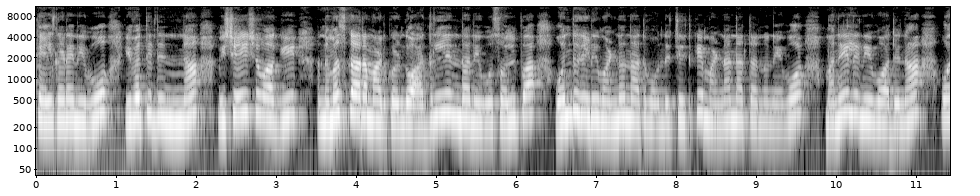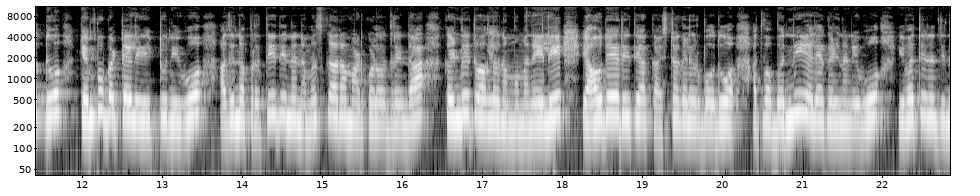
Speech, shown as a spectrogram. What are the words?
ಕೆಳಗಡೆ ನೀವು ಇವತ್ತಿನ ದಿನ ವಿಶೇಷವಾಗಿ ನಮಸ್ಕಾರ ಮಾಡಿಕೊಂಡು ಅದರಿಂದ ನೀವು ಸ್ವಲ್ಪ ಒಂದು ಹಿಡಿ ಮಣ್ಣನ್ನು ಅಥವಾ ಒಂದು ಚಿಟಿಕೆ ಮಣ್ಣನ್ನು ತಂದು ನೀವು ಮನೆಯಲ್ಲಿ ನೀವು ಅದನ್ನು ಒಂದು ಕೆಂಪು ಬಟ್ಟೆಯಲ್ಲಿ ಇಟ್ಟು ನೀವು ಅದನ್ನು ಪ್ರತಿದಿನ ನಮಸ್ಕಾರ ಮಾಡ್ಕೊಳ್ಳೋದ್ರಿಂದ ಖಂಡಿತವಾಗ್ಲೂ ನಮ್ಮ ಮನೆಯಲ್ಲಿ ಯಾವುದೇ ರೀತಿಯ ಕಷ್ಟಗಳಿರ್ಬೋದು ಅಥವಾ ಬನ್ನಿ ಎಲೆಗಳನ್ನ ನೀವು ಇವತ್ತಿನ ದಿನ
